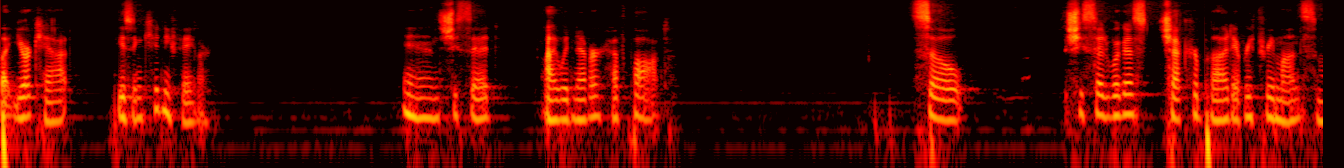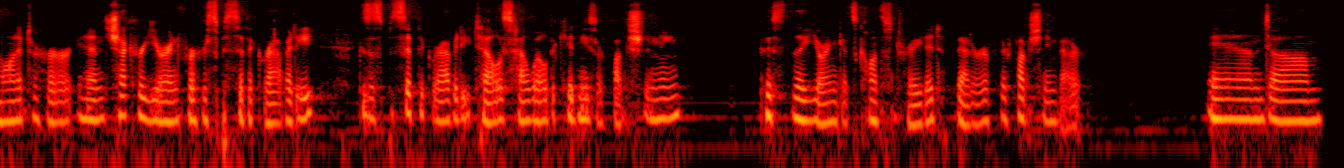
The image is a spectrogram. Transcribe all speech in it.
but your cat is in kidney failure. And she said, I would never have thought. So she said, We're going to check her blood every three months, monitor her, and check her urine for her specific gravity, because the specific gravity tells how well the kidneys are functioning because the urine gets concentrated better if they're functioning better. And um,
